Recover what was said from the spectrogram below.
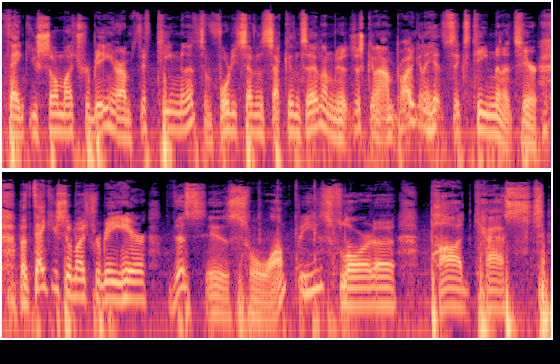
Thank you so much for being here. I'm 15 minutes and 47 seconds in. I'm just gonna. I'm probably gonna hit 16 minutes here. But thank you so much for being here. This is Swampy's Florida podcast,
